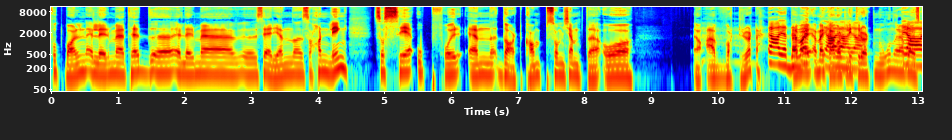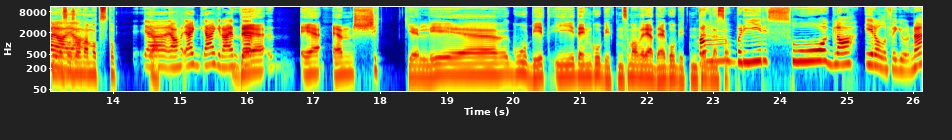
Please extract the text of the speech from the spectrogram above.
fotballen eller med Ted eh, eller med uh, seriens handling, så se opp for en dartkamp som kommer til å Ja, jeg ble rørt, jeg. Ja, ja, Jeg, var, jeg merker ja, jeg ble litt rørt nå, når jeg bare skulle altså, sånn, Jeg måtte stoppe. Ja, ja, jeg, jeg grein. Det Eh, er en skikkelig eh, godbit i den godbiten som allerede er godbiten Ted Lesso. Man blir så glad i rollefigurene.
